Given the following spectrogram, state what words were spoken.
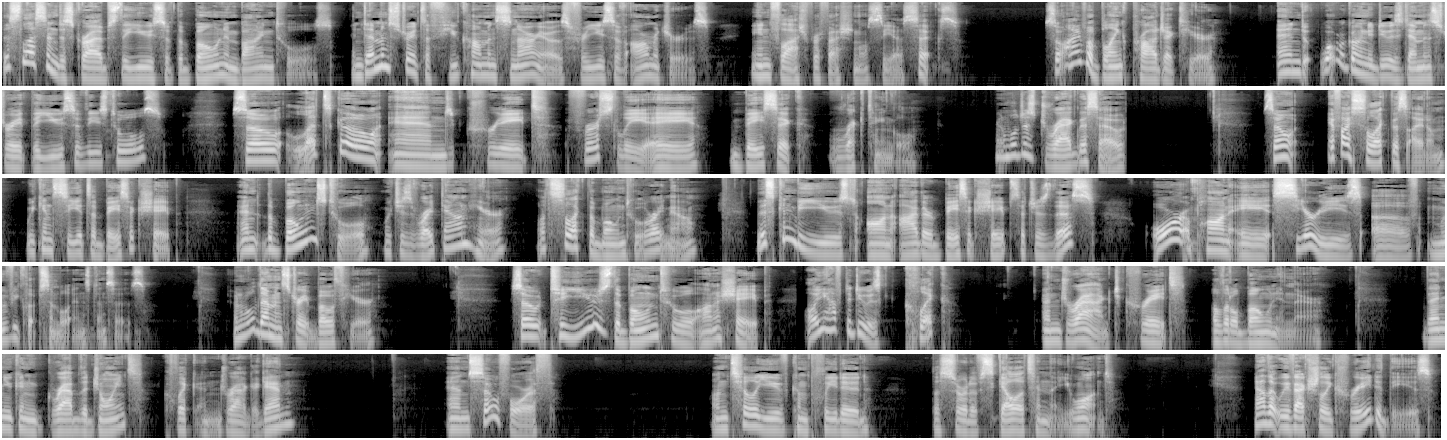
This lesson describes the use of the bone and bind tools and demonstrates a few common scenarios for use of armatures in Flash Professional CS6. So I have a blank project here, and what we're going to do is demonstrate the use of these tools. So let's go and create firstly a basic rectangle. And we'll just drag this out. So if I select this item, we can see it's a basic shape. And the bones tool, which is right down here, let's select the bone tool right now. This can be used on either basic shapes such as this, or upon a series of movie clip symbol instances. And we'll demonstrate both here. So to use the bone tool on a shape, all you have to do is click and drag to create a little bone in there. Then you can grab the joint, click and drag again, and so forth until you've completed the sort of skeleton that you want. Now that we've actually created these,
